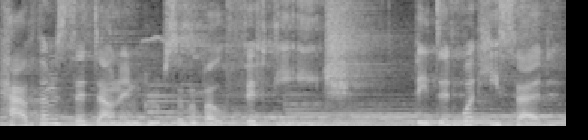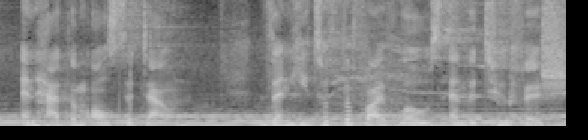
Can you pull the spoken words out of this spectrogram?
Have them sit down in groups of about 50 each. They did what he said and had them all sit down. Then he took the five loaves and the two fish,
